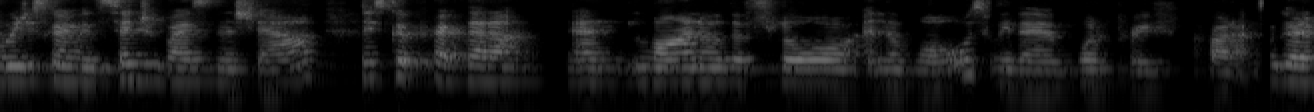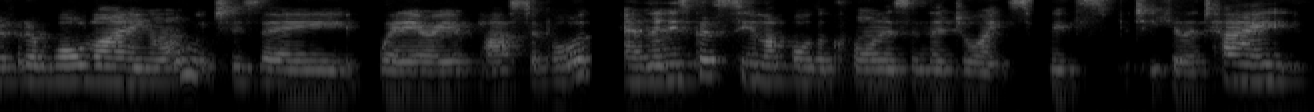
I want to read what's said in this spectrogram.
We're just going with central waste in the shower. Go prep that up and line all the floor and the walls with a waterproof product. We're going to put a wall lining on, which is a wet area plasterboard. And then it's got to seal up all the corners and the joints with particular tape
